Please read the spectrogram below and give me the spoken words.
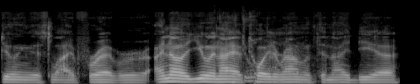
doing this live forever. I know you and I have toyed around with an idea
